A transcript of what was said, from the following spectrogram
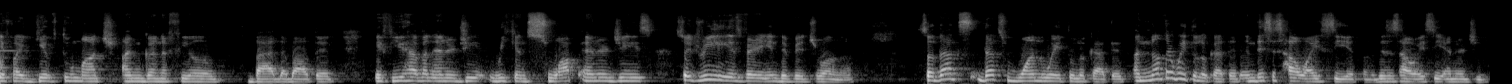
If I give too much, I'm gonna feel bad about it. If you have an energy, we can swap energies. So it really is very individual. No? So that's that's one way to look at it. Another way to look at it, and this is how I see it. This is how I see energy,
